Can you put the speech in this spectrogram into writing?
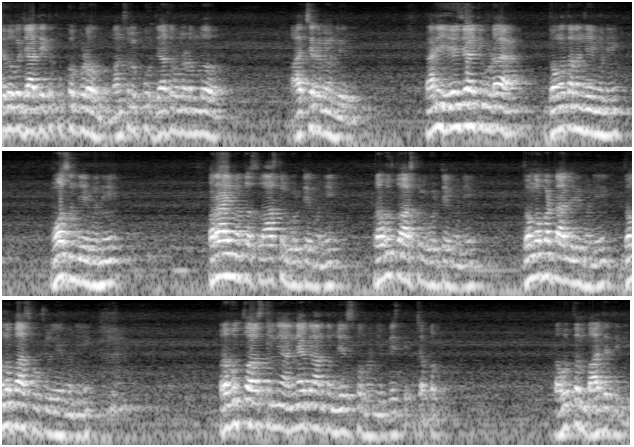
ఏదో ఒక జాతి అయితే కుక్క కూడా ఉంది. మనుషులకు జాతులు ఉండడంలో ఆశ్చర్యమేం లేదు. కానీ ఏ జాతి కూడా దొంగతనం చేయమని మోసం చేయమని పరాయి మతస్థుల ఆస్తులు కొట్టేయమని ప్రభుత్వ ఆస్తులు కొట్టేయమని దొంగ పట్టాలు లేవని దొంగ పాస్బుక్లు లేవని ప్రభుత్వ ఆస్తుల్ని అన్యాక్రాంతం చేసుకోమని చెప్పేసి చెప్పదు ప్రభుత్వం బాధ్యత ఇది.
